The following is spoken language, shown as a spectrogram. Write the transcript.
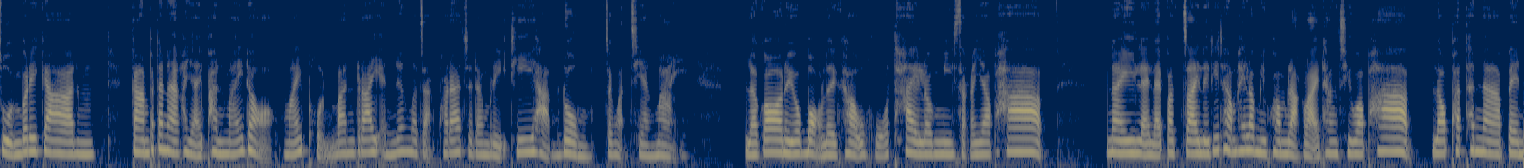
ศูนย์บริการ การพัฒนาขยายพันธุ์ไม้ดอก ไม้ผลบ้านไร่อันเนื่องมาจากพระราชดำริที่หางดง จังหวัดเชียงใหม่ แล้วก็นายกบอกเลยค่ะโอ้โหไทยเรามีศักยภาพ ในหลาย ๆ ปัจจัยเลยที่ทำให้เรามีความหลากหลายทางชีวภาพ แล้วพัฒนาเป็น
